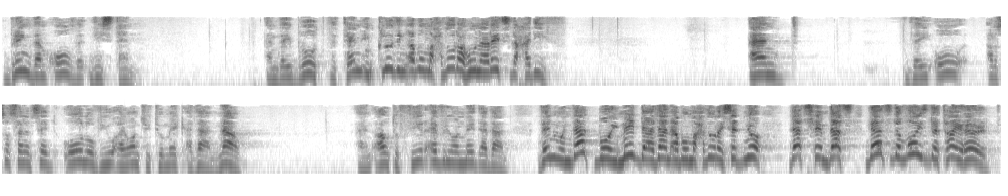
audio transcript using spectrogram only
bring them all the, these ten. And they brought the ten, including Abu Mahdura who narrates the hadith. And they all, Rasulullah said, all of you, I want you to make adhan now. And out of fear, everyone made adhan. Then when that boy made the adhan, Abu Mahdura said, no, that's him, that's, that's the voice that I heard.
